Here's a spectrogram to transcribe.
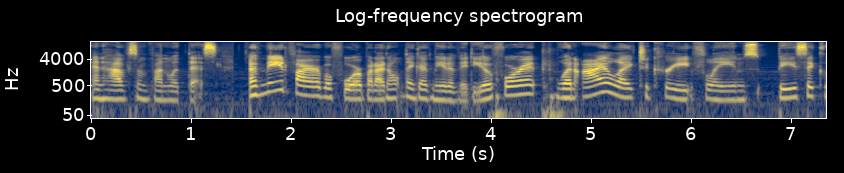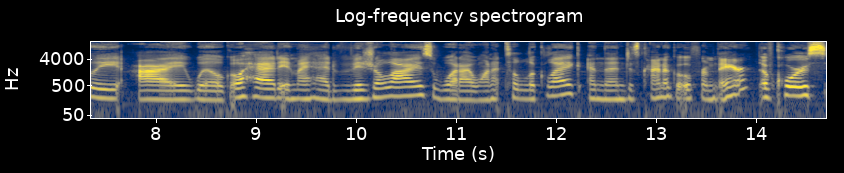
and have some fun with this. I've made fire before, but I don't think I've made a video for it. When I like to create flames, basically I will go ahead in my head visualize what I want it to look like and then just kind of go from there. Of course,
